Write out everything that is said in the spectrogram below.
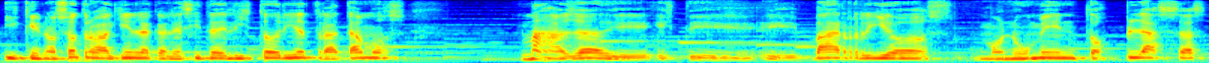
Y que nosotros aquí en la calecita de la historia tratamos, más allá de este, eh, barrios, monumentos, plazas,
